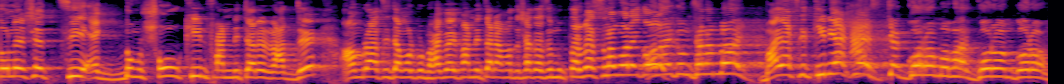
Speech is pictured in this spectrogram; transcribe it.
চলে এসেছি একদম শৌখিন ফার্নিচারের রাজ্যে। আমরা আছি জামালপুর। ভাই ভাই ফার্নিচার আমাদের সাথে আছে মুক্তার ভাই আসসালামু আলাইকুম। ওয়ালাইকুম সালাম ভাই। ভাই আজকে কি নিয়ে আসলে আজকে গরম ওভার গরম গরম।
